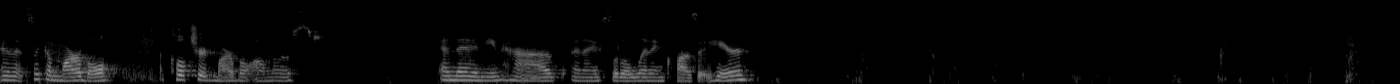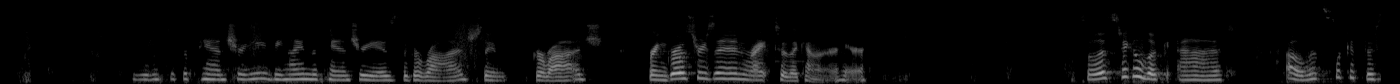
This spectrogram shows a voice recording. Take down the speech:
And it's like a marble, a cultured marble almost. And then you have a nice little linen closet here. We looked at the pantry. Behind the pantry is the garage. The garage. Bring groceries in right to the counter here. So let's take a look at, oh, let's look at this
